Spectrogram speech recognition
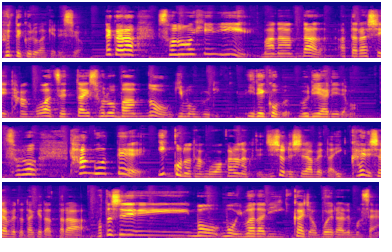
降ってくるわけですよ。だから、その日に学んだ新しい単語は絶対その晩の疑問文に入れ込む。無理やりでも。その単語って1個の単語分からなくて辞書で調べた、1回で調べただけだったら、私ももう未だに1回じゃ覚えられません。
